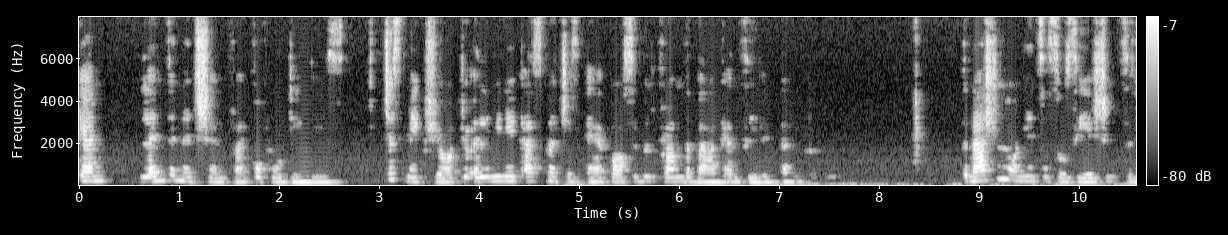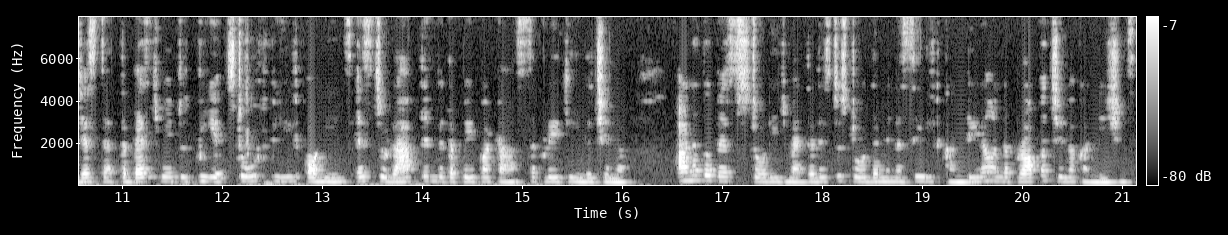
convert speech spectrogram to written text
can lengthen its shelf life for 14 days. Just make sure to eliminate as much as air possible from the bag and seal it tight. The National Onions Association suggests that the best way to store peeled onions is to wrap them with a paper towel separately in the chiller. Another best storage method is to store them in a sealed container under proper chiller conditions,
